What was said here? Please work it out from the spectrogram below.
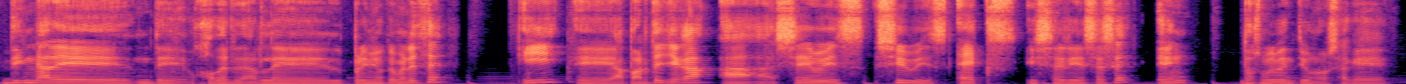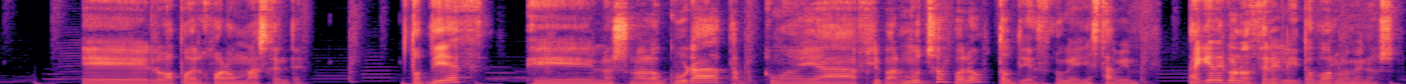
Digna de, de, joder, de darle el premio que merece. Y eh, aparte llega a Series, Series X y Series S en 2021, o sea que eh, lo va a poder jugar aún más gente. Top 10, eh, no es una locura, tampoco me voy a flipar mucho, pero top 10, ok, está bien. Hay que reconocer el hito, por lo menos.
